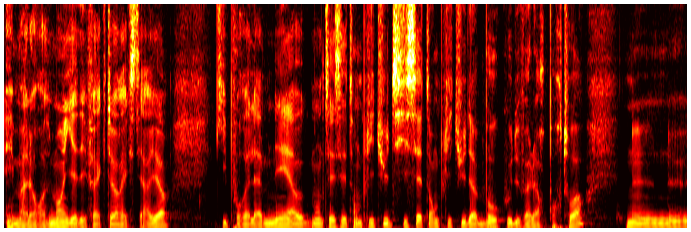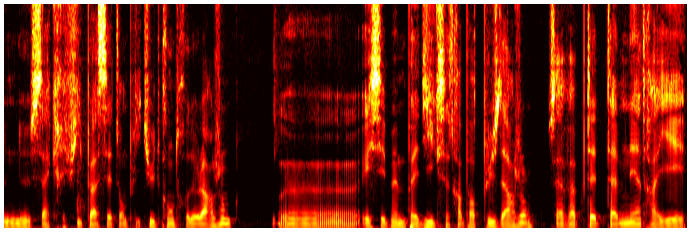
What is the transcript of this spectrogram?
Et malheureusement, il y a des facteurs extérieurs qui pourraient l'amener à augmenter cette amplitude. Si cette amplitude a beaucoup de valeur pour toi, ne, ne- ne sacrifie pas cette amplitude contre de l'argent. Euh, et c'est même pas dit que ça te rapporte plus d'argent. Ça va peut-être t'amener à travailler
